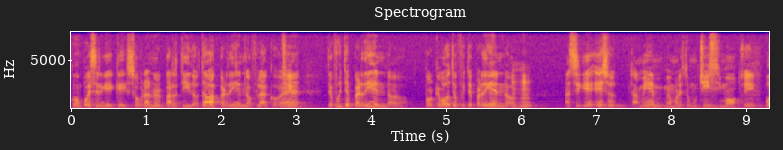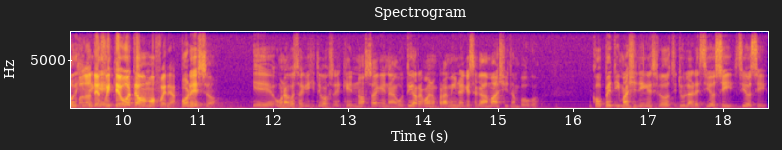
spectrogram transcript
¿Cómo puede ser que, que sobrando el partido? Estabas perdiendo, flaco, ¿eh? Sí. Te fuiste perdiendo, porque vos te fuiste perdiendo. Así que eso también me molestó muchísimo. Sí. Vos Cuando te que- fuiste vos, estábamos afuera. Por eso. Eh, una cosa que dijiste vos es que no saquen a Gutiérrez. Bueno, para mí no hay que sacar a Maggi tampoco. Copetti y Maggi tienen que ser los dos titulares, sí o sí, sí o sí,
